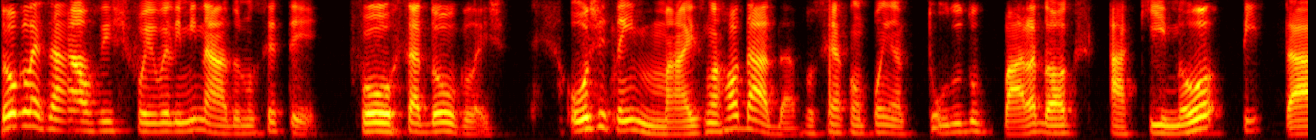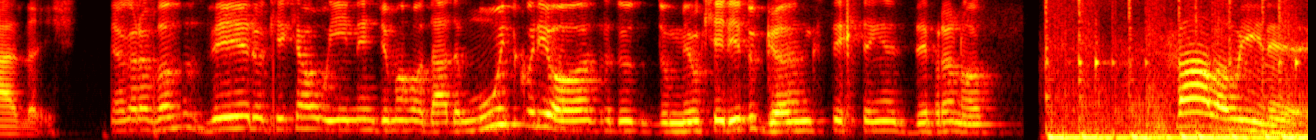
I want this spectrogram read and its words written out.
Douglas Alves foi o eliminado no CT. Força, Douglas! Hoje tem mais uma rodada. Você acompanha tudo do Paradox aqui no Pitadas. E agora vamos ver o que, que a winner de uma rodada muito curiosa do, do meu querido gangster tem a dizer para nós. Fala, winner!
